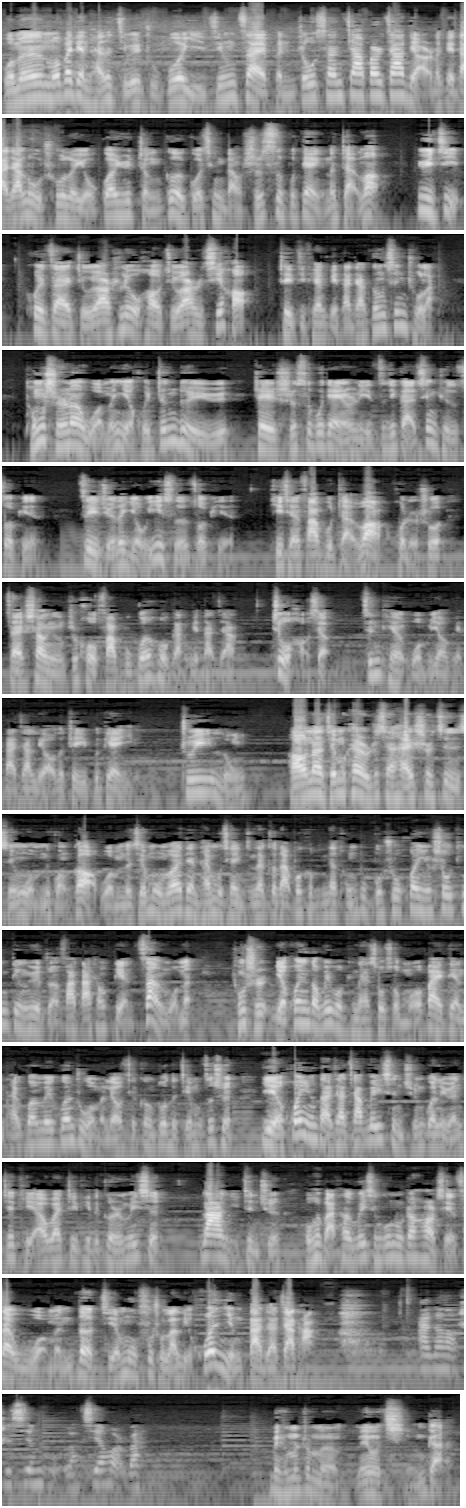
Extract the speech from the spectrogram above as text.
我们摩拜电台的几位主播已经在本周三加班加点儿的给大家录出了有关于整个国庆档十四部电影的展望，预计会在九月二十六号、九月二十七号这几天给大家更新出来。同时呢，我们也会针对于这十四部电影里自己感兴趣的作品，自己觉得有意思的作品，提前发布展望，或者说在上映之后发布观后感给大家。就好像今天我们要给大家聊的这一部电影《追龙》。好，那节目开始之前，还是进行我们的广告。我们的节目《摩拜电台》目前已经在各大播客平台同步播出，欢迎收听、订阅、转发、打赏、点赞我们。同时，也欢迎到微博平台搜索“摩拜电台”官微，关注我们，了解更多的节目资讯。也欢迎大家加微信群管理员 Jacky L Y G T 的个人微信，拉你进群。我会把他的微信公众账号写在我们的节目附属栏里，欢迎大家加他。阿甘老师辛苦了，歇会儿吧。为什么这么没有情感？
